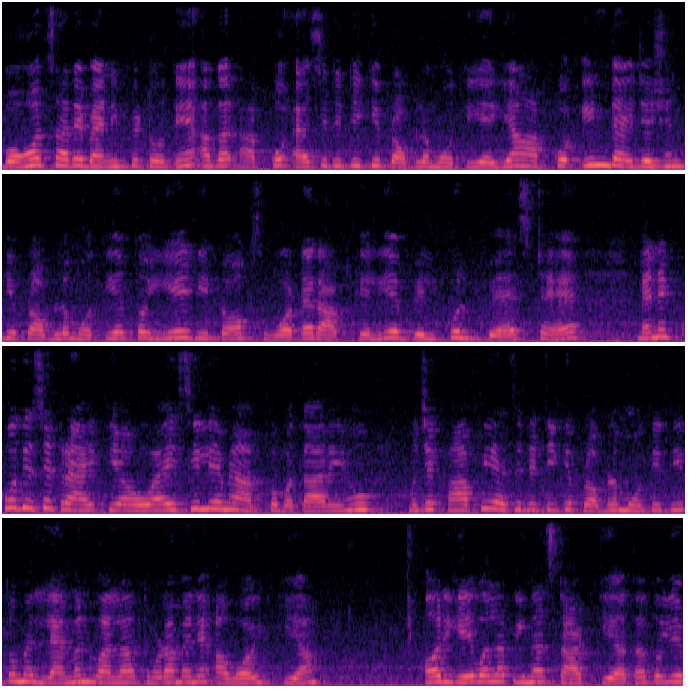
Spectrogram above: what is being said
बहुत सारे बेनिफिट होते हैं। अगर आपको एसिडिटी की प्रॉब्लम होती है या आपको इनडाइजेशन की प्रॉब्लम होती है तो ये डिटॉक्स वाटर आपके लिए बिल्कुल बेस्ट है। मैंने खुद इसे ट्राई किया हुआ है, इसीलिए मैं आपको बता रही हूँ। मुझे काफ़ी एसिडिटी की प्रॉब्लम होती थी तो मैं लेमन वाला थोड़ा मैंने अवॉइड किया और ये वाला पीना स्टार्ट किया था तो ये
